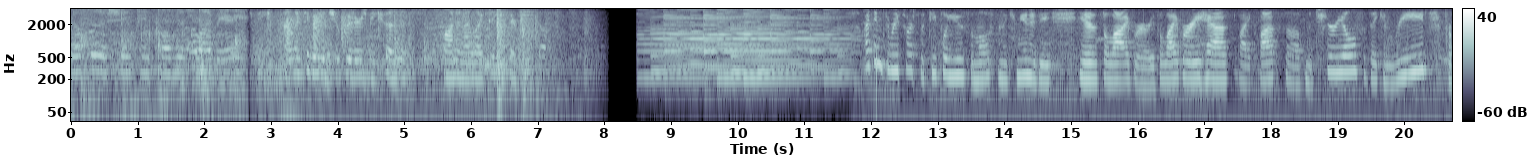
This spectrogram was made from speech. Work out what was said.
go to the Champaign Public Library. I like to go to Jupiter's because it's fun and I like to eat their pizza. I think the resource that people use the most in the community is the library. The library has like lots of materials that they can read for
